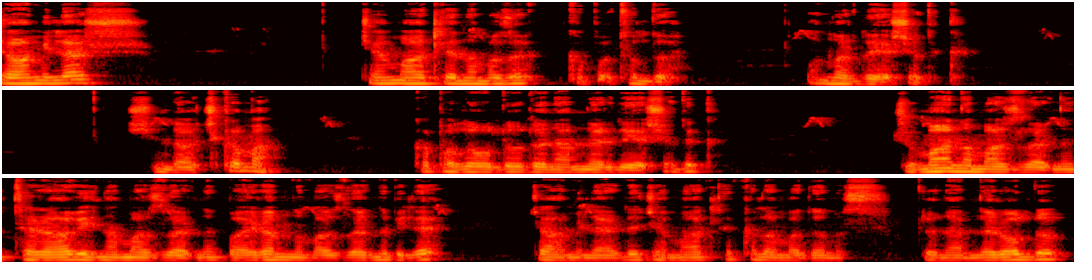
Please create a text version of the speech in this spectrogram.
Camiler cemaatle namaza kapatıldı. Onları da yaşadık. Şimdi açık ama kapalı olduğu dönemleri de yaşadık. Cuma namazlarını, teravih namazlarını, bayram namazlarını bile camilerde cemaatle kılamadığımız dönemler oldu.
